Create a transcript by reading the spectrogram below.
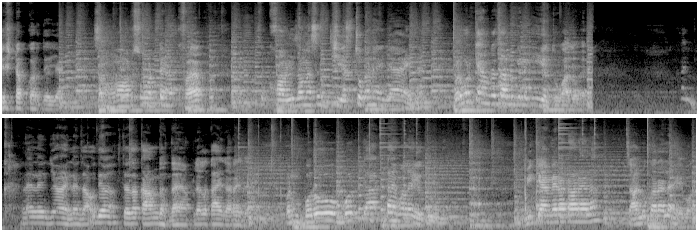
डिस्टर्ब करतोय ज्या. असं मॉर्स वाटतंय ना खळ्या खॉळी जाऊन असं चेसतो का नाही आहे ना. बरोबर कॅमेरा चालू केला की येतो वाजवायला घालायला जे जाऊ द्या त्याचा काम धंदा आहे आपल्याला काय करायचं आहे. पण बरोबर त्या टायमाला येतो मी कॅमेरा काढायला चालू करायला हे बघा.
